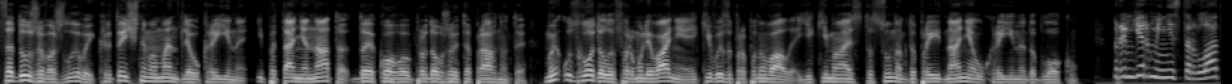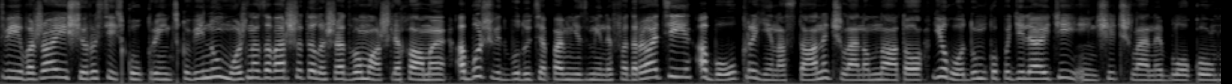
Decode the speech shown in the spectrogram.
Це дуже важливий критичний момент для України і питання НАТО, до якого ви продовжуєте прагнути. Ми узгодили формулювання, які ви запропонували, які мають стосунок до приєднання України до блоку. Прем'єр-міністр Латвії вважає, що російсько-українську війну можна завершити лише двома шляхами: або ж відбудуться певні зміни федерації, або Україна стане членом НАТО. Його думку поділяють і інші члени блоку.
